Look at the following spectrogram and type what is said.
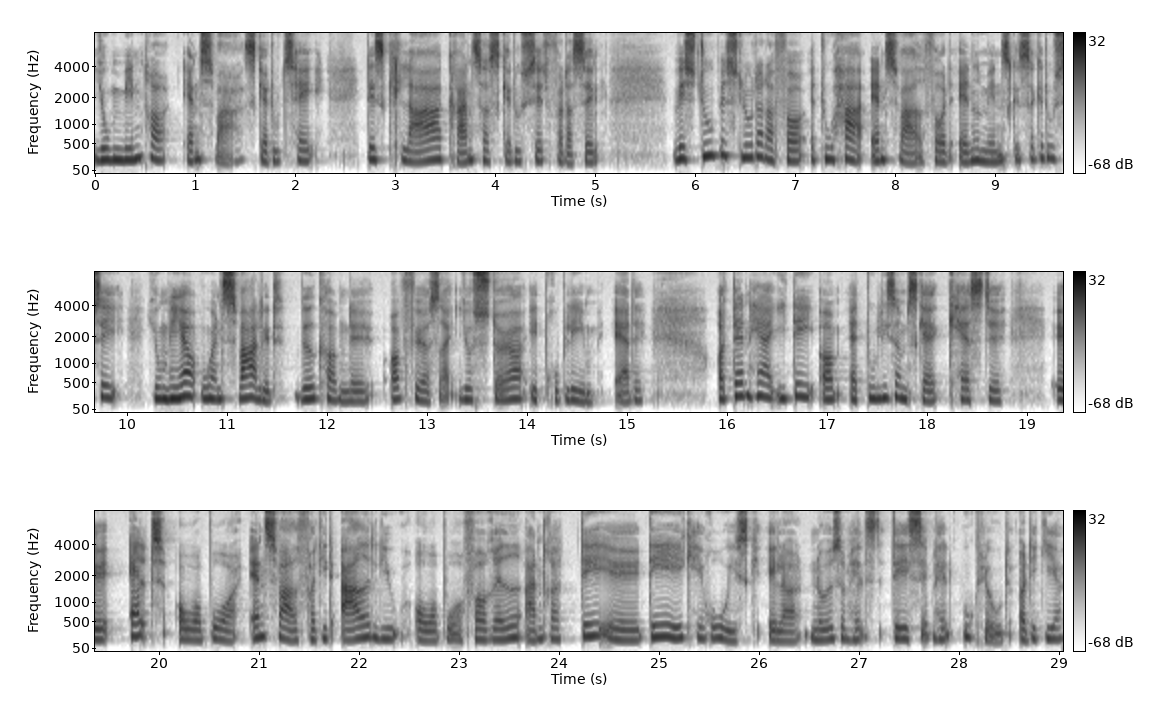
jo mindre ansvar skal du tage. Des klare grænser skal du sætte for dig selv. Hvis du beslutter dig for, at du har ansvaret for et andet menneske, så kan du se, jo mere uansvarligt vedkommende opfører sig, jo større et problem er det. Og den her idé om, at du ligesom skal kaste øh, alt overbord, ansvaret for dit eget liv overbord for at redde andre, det, øh, det er ikke heroisk eller noget som helst. Det er simpelthen uklogt, og det giver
